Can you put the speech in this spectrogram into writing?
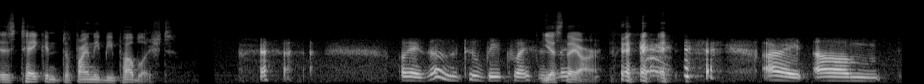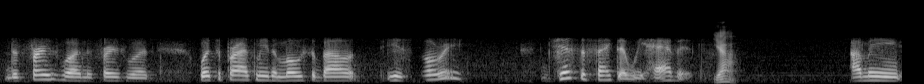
is taken to finally be published. okay, those are two big questions. Yes, they are. All right. Um, the first one, the first one, what surprised me the most about his story, just the fact that we have it. Yeah. I mean,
